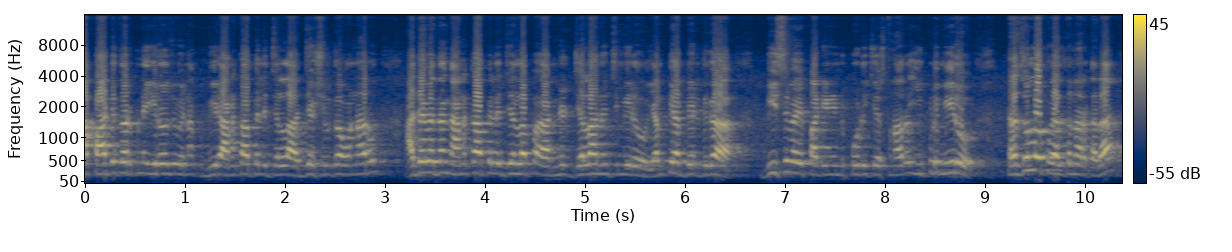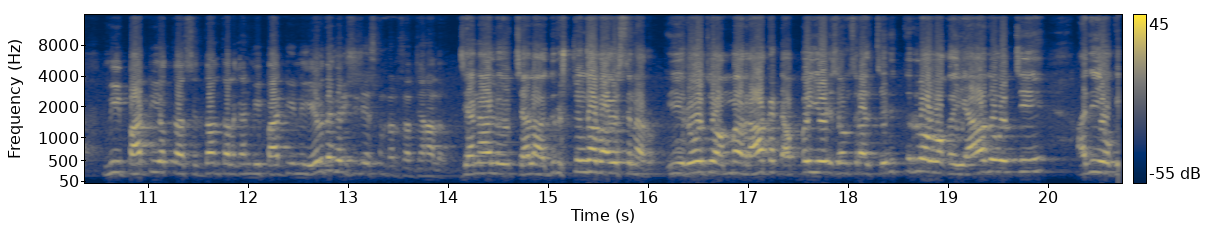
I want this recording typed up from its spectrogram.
ఆ పార్టీ తరఫున ఈ రోజు మీరు అనకాపల్లి జిల్లా అధ్యక్షులుగా ఉన్నారు. అదేవిధంగా అనకాపల్లి జిల్లా జిల్లా నుంచి మీరు ఎంపీ అభ్యర్థిగా బీసీవై పార్టీ నుండి పోటీ చేస్తున్నారు. ఇప్పుడు మీరు ప్రజల్లోకి వెళ్తున్నారు కదా మీ పార్టీ యొక్క సిద్ధాంతాలు కానీ మీ పార్టీని ఏ విధంగా రిసీవ్ చేసుకుంటారు సార్ జనాలు? జనాలు చాలా అదృష్టంగా భావిస్తున్నారు. ఈ రోజు అమ్మ రాక డెబ్బై ఏడు సంవత్సరాల చరిత్రలో ఒక యాదవ్ వచ్చి అది ఒక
